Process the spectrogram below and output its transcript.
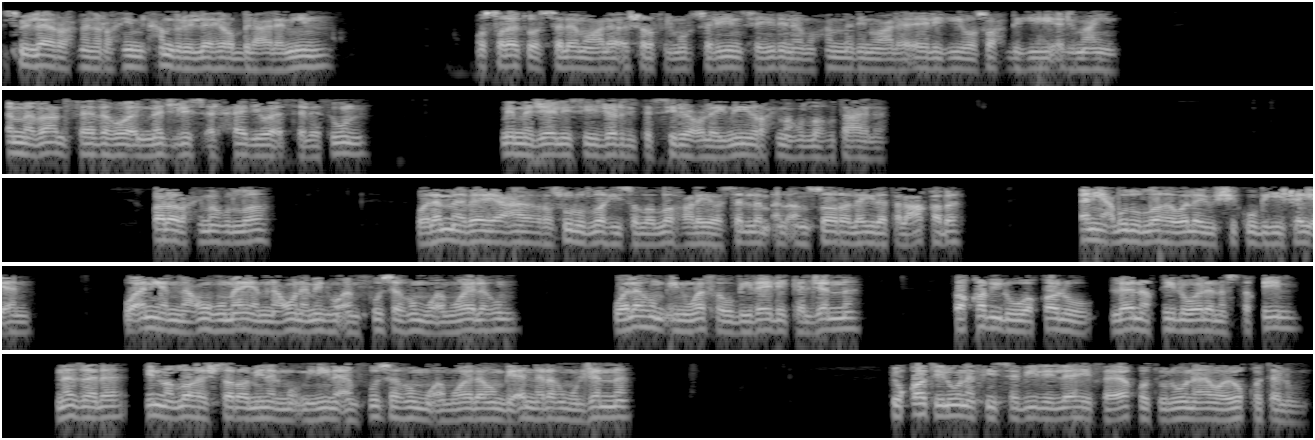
بسم الله الرحمن الرحيم. الحمد لله رب العالمين. والصلاة والسلام على أشرف المرسلين سيدنا محمد وعلى آله وصحبه أجمعين. أما بعد فهذا هو المجلس الحادي والثلاثون من مجالس جرد تفسير العليمي رحمه الله تعالى. قال رحمه الله ولما بايع رسول الله صلى الله عليه وسلم الأنصار ليلة العقبة أن يعبدوا الله ولا يشركوا به شيئا وأن يمنعوه ما يمنعون منه أنفسهم وأموالهم ولهم إن وفوا بذلك الجنة فقبلوا وقالوا لا نقيل ولا نستقيل نزل إن الله اشترى من المؤمنين أنفسهم وأموالهم بأن لهم الجنة. يقاتلون في سبيل الله فيقتلون ويقتلون.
